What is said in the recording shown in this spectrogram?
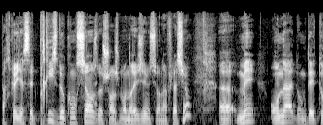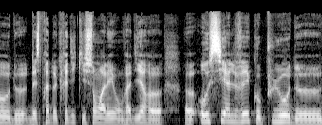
parce qu'il y a cette prise de conscience de changement de régime sur l'inflation. Euh, mais on a donc des taux de, des spreads de crédit qui sont allés, on va dire, euh, aussi élevés qu'au plus haut de,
